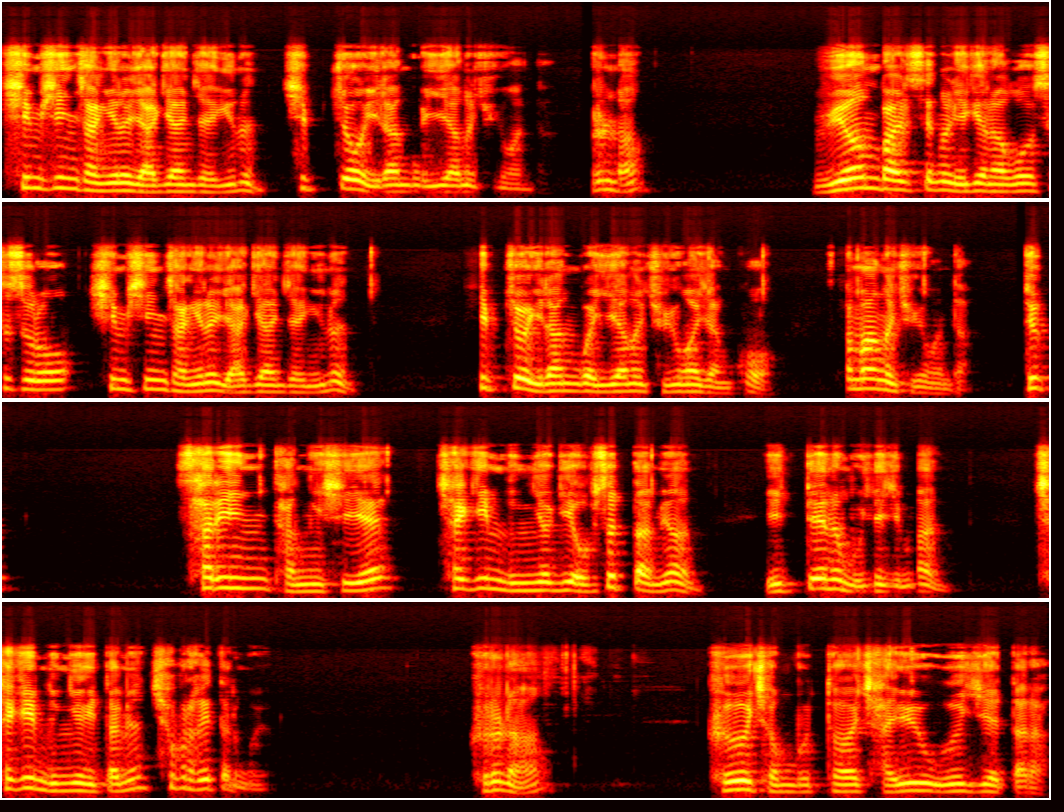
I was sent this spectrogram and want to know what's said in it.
심신장애를 야기한 자 행위는 10조 1항과 2항을 적용한다. 그러나 위험 발생을 예견하고 스스로 심신장애를 야기한 자 행위는 10조 1항과 2항을 적용하지 않고 3항을 적용한다. 즉 살인 당시에 책임 능력이 없었다면 이때는 무죄지만 책임 능력이 있다면 처벌하겠다는 거예요. 그러나 그 전부터 자유의지에 따라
